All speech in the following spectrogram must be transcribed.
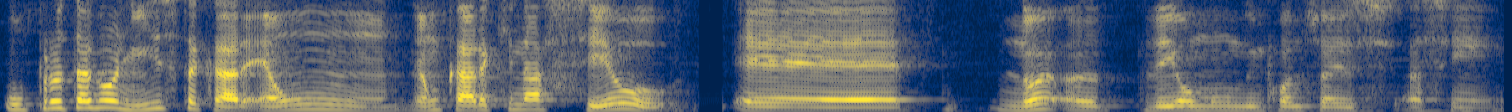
o protagonista, cara, é um, é um cara que nasceu, é, no- veio ao mundo em condições assim,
